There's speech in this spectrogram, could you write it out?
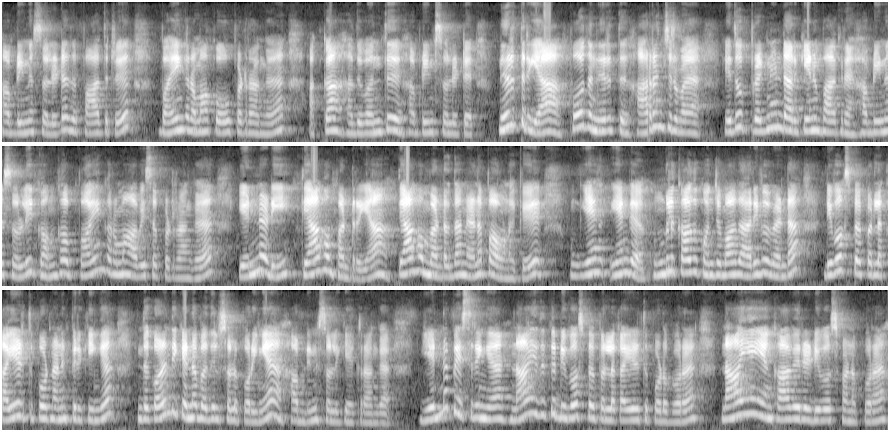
அப்படின்னு சொல்லிட்டு அதை பார்த்துட்டு பயங்கரமாக கோவப்படுறாங்க. அக்கா அது வந்து அப்படின்னு சொல்லிட்டு நிறுத்துறியா? போதும் நிறுத்து அரைஞ்சிருவேன். ஏதோ ப்ரெக்னெண்ட்டாக இருக்கேன்னு பார்க்குறேன் அப்படின்னு சொல்லி கங்கா பயங்கரமாக ஆவேசப்படுறாங்க. என்னடி தியாகம் பண்ணுறியா தியாகம் பண்ணுறதா நினப்பா உனக்கு? ஏன் ஏங்க உங்களுக்காவது கொஞ்சமாவது அறிவு வேண்டாம் டிவோர்ஸ் பேப்பரில் கையெழுத்து போட்டு அனுப்பியிருக்கீங்க. இந்த குழந்தைக்கு என்ன பதில் சொல்ல போகிறீங்க அப்படின்னு சொல்லி கேட்குறாங்க என்ன பேசுகிறீங்க நான் இதுக்கு டிவோர்ஸ் பேப்பரில் கையெழுத்து போட போகிறேன் நான் ஏன் என் காவேரி டிவோர்ஸ் பண்ண போகிறேன்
